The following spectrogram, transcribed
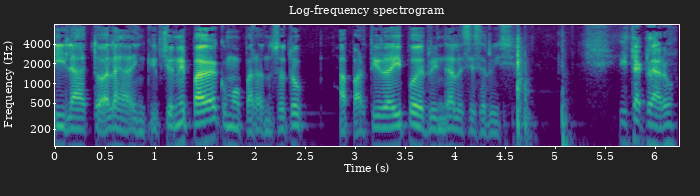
y la, todas las inscripciones pagas, como para nosotros a partir de ahí poder brindarles ese servicio. Está claro.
